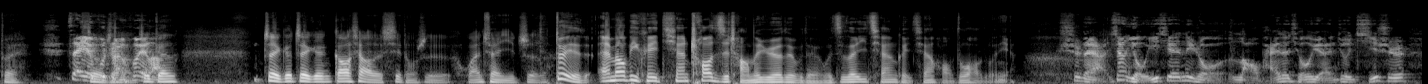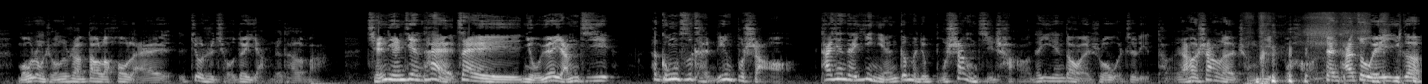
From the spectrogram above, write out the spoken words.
对，再也不转会了。这跟这跟这跟高校的系统是完全一致的。对，MLB 可以签超级长的约，对不对？我记得一签可以签好多好多年。是的呀，像有一些那种老牌的球员，就其实某种程度上到了后来就是球队养着他了嘛。前田健太在纽约洋基，他工资肯定不少。他现在一年根本就不上几场，他一天到晚说我这里疼，然后上了成绩也不好。但他作为一个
